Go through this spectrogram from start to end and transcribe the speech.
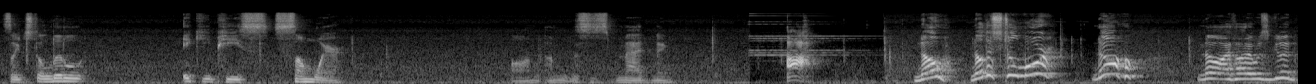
It's like just a little icky piece somewhere. Oh, I'm, I'm, this is maddening. Ah! No! No, there's still more! No! No, I thought it was good.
